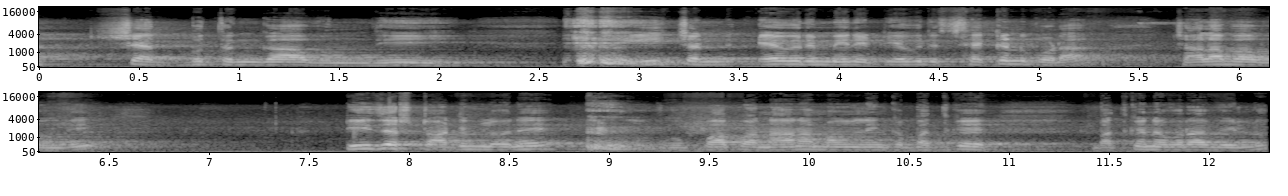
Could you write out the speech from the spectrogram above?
అత్యద్భుతంగా ఉంది. Each and every minute every second కూడా చాలా బాగుంది. టీజర్ స్టార్టింగ్లోనే పాప నాన్న మనల్ని ఇంకా బతికే బతకనివ్వరా వీళ్ళు?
